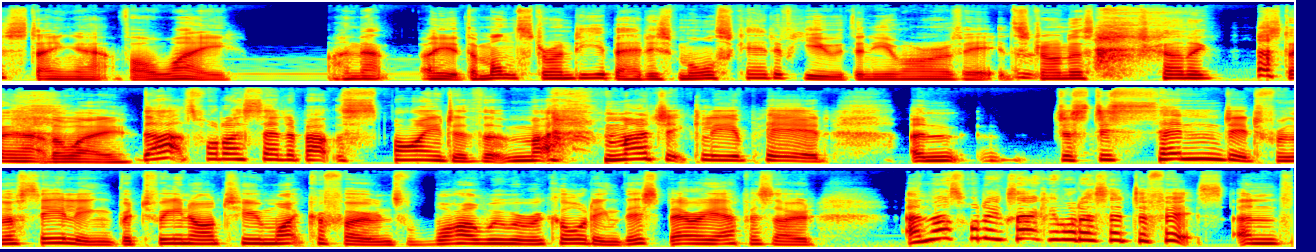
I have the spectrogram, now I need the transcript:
just staying out of our way. And that oh, the monster under your bed is more scared of you than you are of it. It's mm. trying to kind of stay out of the way. That's what I said about the spider that ma- magically appeared and just descended from the ceiling between our two microphones while we were recording this very episode. And that's what exactly what I said to Fitz, and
